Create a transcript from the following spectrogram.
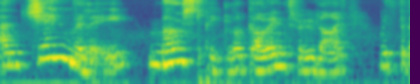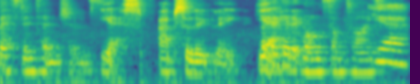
And generally, most people are going through life with the best intentions. Yes, absolutely. But Yeah. they get it wrong sometimes. Yeah.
